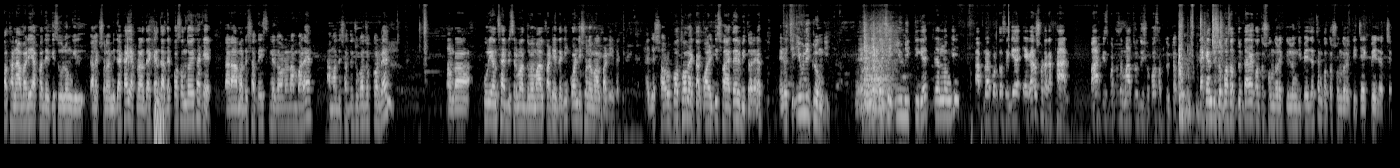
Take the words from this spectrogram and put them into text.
কথা না বাড়িয়ে আপনাদের কিছু লঙ্গির কালেকশন আমি দেখাই। আপনারা দেখেন, যাদের পছন্দ হয়ে থাকে, তারা আমাদের সাথে স্ক্রিনে দেওয়ার নাম্বারে আমাদের সাথে যোগাযোগ করবেন। আমরা কোরিয়ান সার্ভিসের মাধ্যমে মাল পাঠিয়ে থাকি কন্ডিশনে মাল পাঠিয়ে থাকি। যে সর্বপ্রথম একটা কোয়ালিটি সহায়তার ভিতরে, এটা হচ্ছে ইউনিক লুঙ্গি। হচ্ছে ইউনিক টিকেট লুঙ্গি। আপনার পড়তেছে গিয়ে এগারোশো টাকা থান। পার পিস পড়তেছে মাত্র দুইশো পঁচাত্তর টাকা। দেখেন দুইশো পঁচাত্তর টাকায় কত সুন্দর একটি লুঙ্গি পেয়ে যাচ্ছেন, কত সুন্দর একটি চেক পেয়ে যাচ্ছেন।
